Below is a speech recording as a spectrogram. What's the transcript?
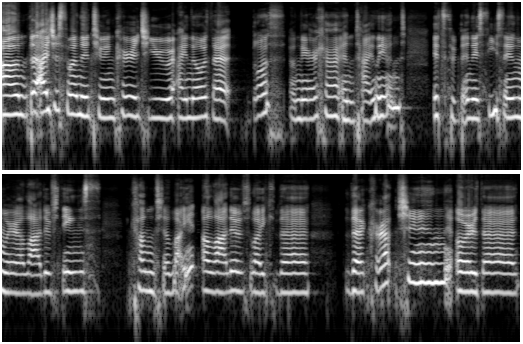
Um, but I just wanted to encourage you. I know that both America and Thailand, it's been a season where a lot of things come to light. A lot of like the the corruption or the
